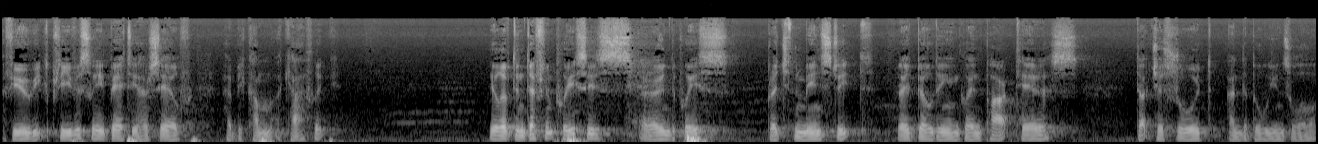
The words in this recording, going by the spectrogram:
A few weeks previously, Betty herself had become a Catholic. They lived in different places around the place Bridgeton Main Street, Red Building in Glen Park Terrace, Duchess Road, and the Bullion's Law.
